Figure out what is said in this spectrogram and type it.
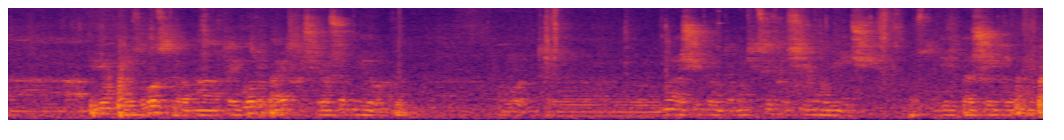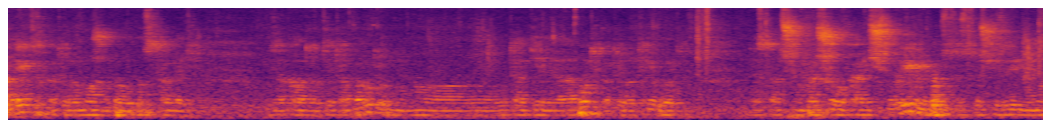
а, объем производства на три года порядка 400 миллионов. Вот, э, мы рассчитываем там эти цифры сильно увеличить. Просто есть большие крупные проекты, которые можно было поставлять и закладывать это оборудование, но это отдельная работа, которая требует достаточно большого количества времени, просто с точки зрения ну,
